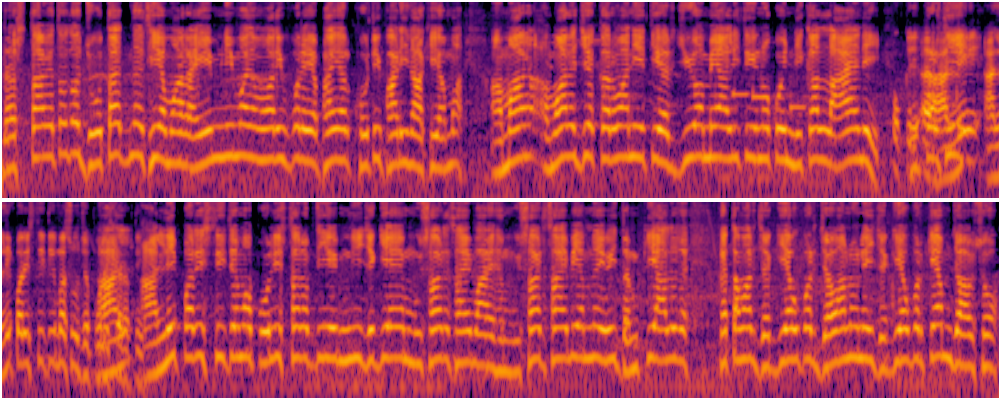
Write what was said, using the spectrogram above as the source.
દસ્તાવેજો તો જોતા જ નથી અમારા. એમનીમાં અમારી ઉપર એફઆઈઆર ખોટી ફાડી નાખી. અમા અમા- અમારે જે કરવાની હતી અરજીઓ અમે આલી હતી એનો કોઈ નિકાલ લાયા નહીં. હાલની પરિસ્થિતિમાં શું છે હાલની પરિસ્થિતિમાં પોલીસ તરફથી એમની જગ્યાએ મુસાડ સાહેબ આવે છે. મુસાડ સાહેબે અમને એવી ધમકી આલે છે કે તમારી જગ્યા ઉપર જવાનું નહીં જગ્યા ઉપર કેમ જાવ છો?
